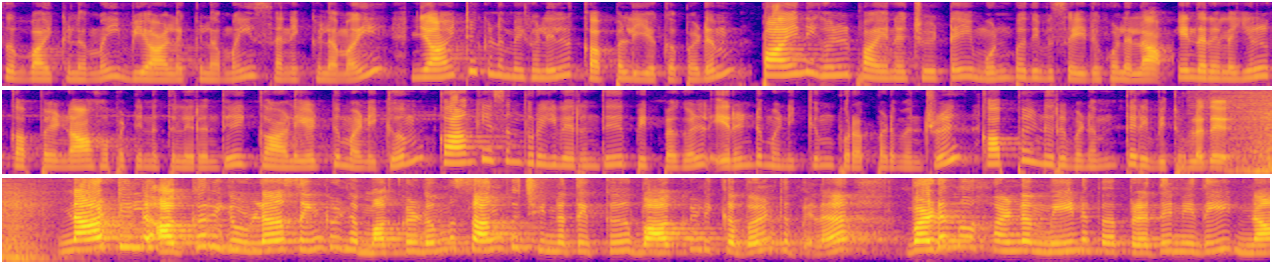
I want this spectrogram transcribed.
செவ்வாய்க்கிழமை வியாழக்கிழமை சனிக்கிழமை ஞாயிற்றுக்கிழமைகளில் கப்பல் இயக்கப்படும். பயணிகள் பயணச்சீட்டை முன்பதிவு செய்து கொள்ளலாம். இந்த நிலையில் கப்பல் நாகப்பட்டினத்திலிருந்து காலை எட்டு மணிக்கும் காங்கேசன்துறையிலிருந்து பிற்பகல் இரண்டு மணிக்கும் புறப்படும் என்று கப்பல் நிறுவனம் தெரிவித்துள்ளது. நாட்டில் அக்கறையுள்ள சிங்கள மக்களும் சங்கு சின்னத்திற்கு வாக்களிக்க வேண்டும் என வடமாகாண மீனவ பிரதிநிதி நா.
